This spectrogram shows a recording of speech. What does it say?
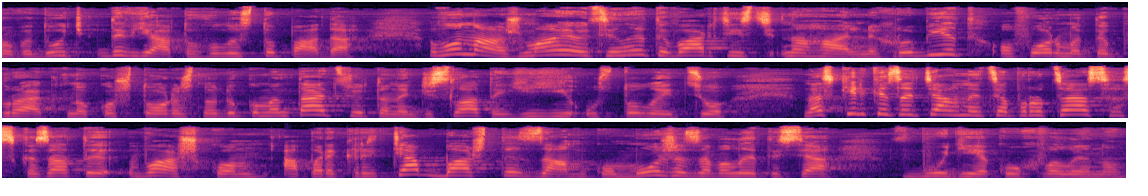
проведуть 9 листопада. Вона ж має оцінити вартість нагальних робіт, оформити проектно-кошторисну документацію та надіслати її у столицю. Наскільки затягнеться процес, сказати важко. А перекриття башти замку може завалитися в будь-яку хвилину.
